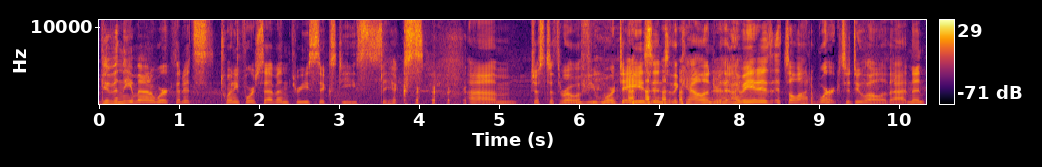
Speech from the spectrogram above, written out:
given the amount of work that it's 24 7, 366, um, just to throw a few more days into the calendar, I mean, it, it's a lot of work to do all of that. And then,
